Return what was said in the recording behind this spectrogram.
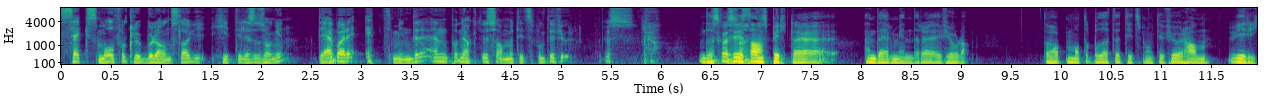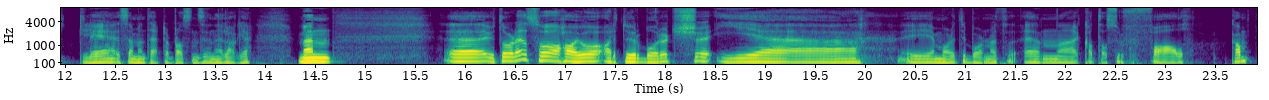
seks mål for klubb og landslag hittil i sesongen. Det er bare ett mindre enn på nøyaktig samme tidspunkt i fjor. det skal sies at han spilte en del mindre i fjor, da. Det var på en måte på dette tidspunktet i fjor han virkelig sementerte plassen sin i laget. Men Uh, utover det så har jo Arthur Boruc i, uh, i målet til Bournemouth en uh, katastrofal kamp.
